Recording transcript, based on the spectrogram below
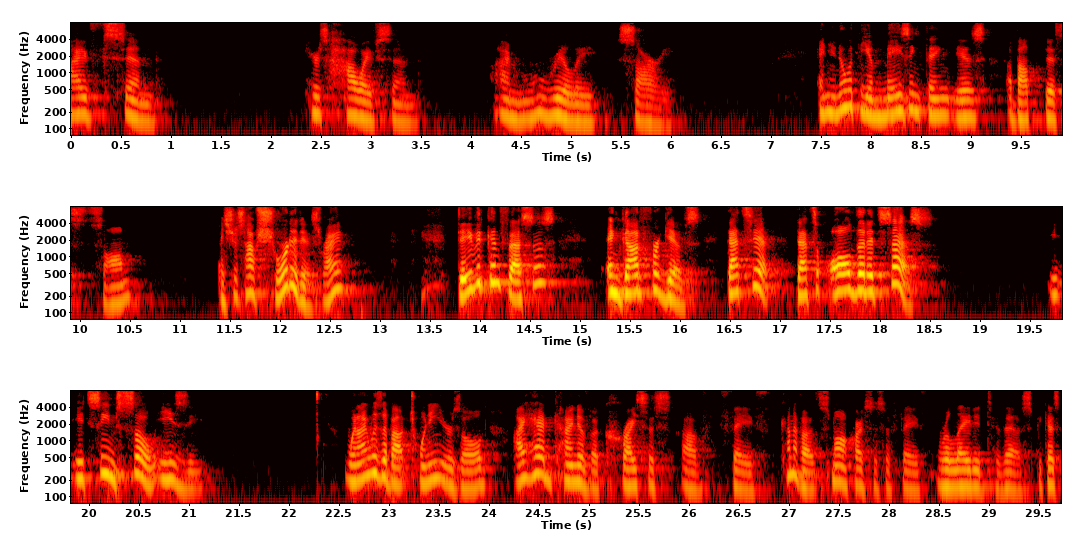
I've sinned. Here's how I've sinned. I'm really sorry. And you know what the amazing thing is about this psalm? It's just how short it is, right? David confesses and God forgives. That's it. That's all that it says. It, seems so easy. When I was about 20 years old, I had kind of a crisis of faith, kind of a small crisis of faith related to this, because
